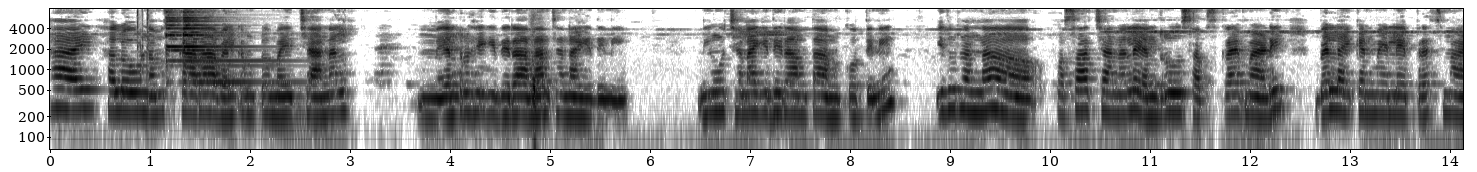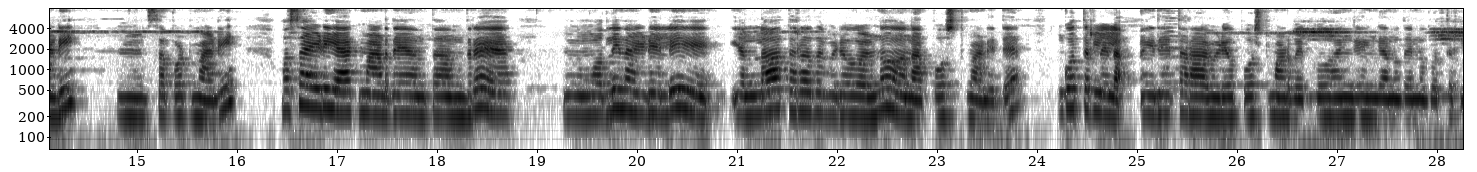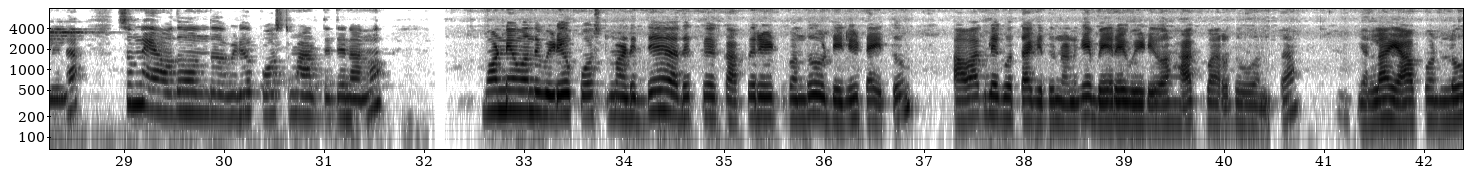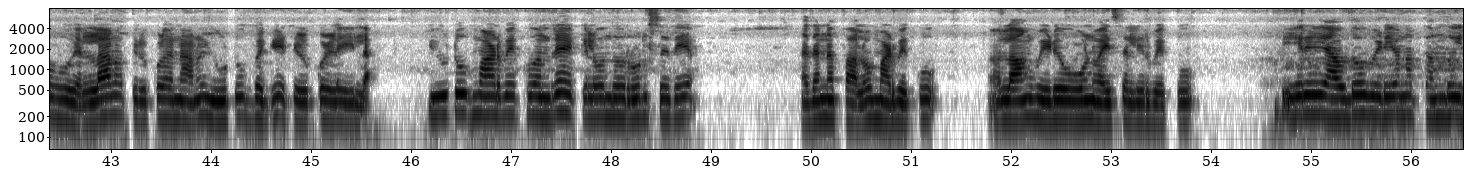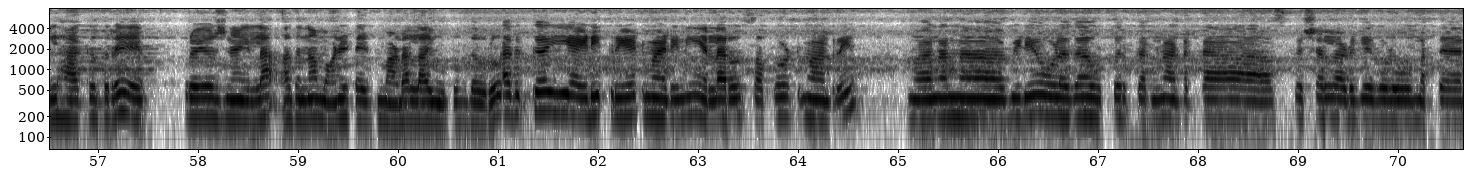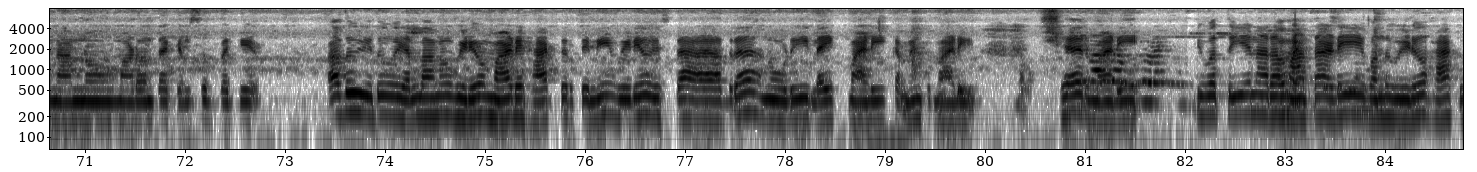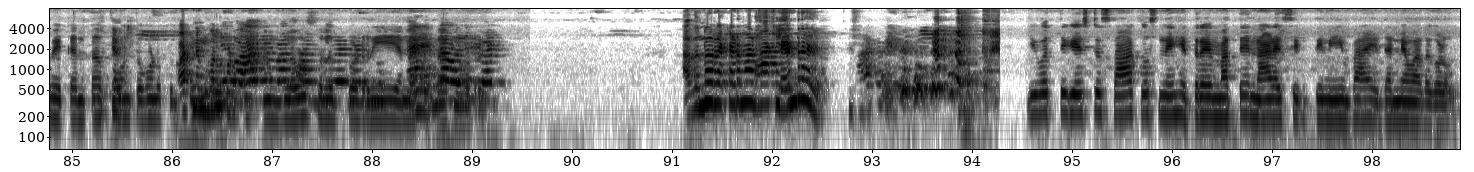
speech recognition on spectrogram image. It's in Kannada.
ಹಾಯ್ ಹಲೋ ನಮಸ್ಕಾರ ವೆಲ್ಕಮ್ ಟು ಮೈ ಚಾನಲ್ ಎಲ್ಲರೂ ಹೇಗಿದ್ದೀರಾ? ನಾನು ಚೆನ್ನಾಗಿದ್ದೀನಿ. ನೀವು ಚೆನ್ನಾಗಿದ್ದೀರಾ ಅಂತ ಅನ್ಕೋತೀನಿ. ಇದು ನನ್ನ ಹೊಸ ಚಾನಲ್ ಎಲ್ಲರೂ ಸಬ್ಸ್ಕ್ರೈಬ್ ಮಾಡಿ ಬೆಲ್ ಐಕನ್ ಮೇಲೆ ಪ್ರೆಸ್ ಮಾಡಿ ಸಪೋರ್ಟ್ ಮಾಡಿ. ಹೊಸ ಐಡಿ ಯಾಕೆ ಮಾಡಿದೆ ಅಂತ ಅಂದರೆ ಮೊದಲಿನ ಐಡಿಯಲ್ಲಿ ಎಲ್ಲ ಥರದ ವಿಡಿಯೋಗಳನ್ನೂ ನಾನು ಪೋಸ್ಟ್ ಮಾಡಿದ್ದೆ. ಗೊತ್ತಿರಲಿಲ್ಲ. ಇದೇ ಥರ ವಿಡಿಯೋ ಪೋಸ್ಟ್ ಮಾಡಬೇಕು, ಹಂಗೆ ಹಿಂಗೆ ಅನ್ನೋದೇನು ಗೊತ್ತಿರಲಿಲ್ಲ. ಸುಮ್ಮನೆ ಯಾವುದೋ ಒಂದು ವಿಡಿಯೋ ಪೋಸ್ಟ್ ಮಾಡ್ತಿದ್ದೆ ನಾನು. ಮೊನ್ನೆ ಒಂದು ವಿಡಿಯೋ ಪೋಸ್ಟ್ ಮಾಡಿದ್ದೆ, ಅದಕ್ಕೆ ಕಾಪಿ ರೇಟ್ ಬಂದು ಡಿಲೀಟ್ ಆಯಿತು. ಆವಾಗಲೇ ಗೊತ್ತಾಗಿದ್ದು ನನಗೆ ಬೇರೆ ವಿಡಿಯೋ ಹಾಕಬಾರ್ದು ಅಂತ. ಎಲ್ಲ ಆ್ಯಪಲ್ಲೂ ಎಲ್ಲನೂ ತಿಳ್ಕೊಳ್ಳೋ, ನಾನು ಯೂಟ್ಯೂಬ್ ಬಗ್ಗೆ ತಿಳ್ಕೊಳ್ಳೇ ಇಲ್ಲ. ಯೂಟ್ಯೂಬ್ ಮಾಡಬೇಕು ಅಂದರೆ ಕೆಲವೊಂದು ರೂಲ್ಸ್ ಇದೆ. ಅದನ್ನು ಫಾಲೋ ಮಾಡಬೇಕು. ಲಾಂಗ್ ವಿಡಿಯೋ ಓನ್ ವಾಯ್ಸಲ್ಲಿರಬೇಕು ಬೇರೆ ಯಾವುದೋ ವಿಡಿಯೋನ ತಂದು ಇಲ್ಲಿ ಹಾಕಿದ್ರೆ ಪ್ರಯೋಜನ ಇಲ್ಲ. ಅದನ್ನು ಮಾನಿಟೈಸ್ ಮಾಡಲ್ಲ ಯೂಟ್ಯೂಬ್ದವರು. ಅದಕ್ಕೆ ಈ ಐ ಡಿ ಕ್ರಿಯೇಟ್ ಮಾಡೀನಿ. ಎಲ್ಲರೂ ಸಪೋರ್ಟ್ ಮಾಡಿರಿ. ನನ್ನ ವಿಡಿಯೋ ಒಳಗೆ ಉತ್ತರ ಕರ್ನಾಟಕ ಸ್ಪೆಷಲ್ ಅಡುಗೆಗಳು ಮತ್ತು ನಾನು ಮಾಡುವಂಥ ಕೆಲಸದ ಬಗ್ಗೆ ಅದು ಇದು ಎಲ್ಲನೂ ವಿಡಿಯೋ ಮಾಡಿ ಹಾಕ್ತಿರ್ತೀನಿ. ವಿಡಿಯೋ ಇಷ್ಟ ಆದ್ರೆ ನೋಡಿ ಲೈಕ್ ಮಾಡಿ ಕಮೆಂಟ್ ಮಾಡಿ. ಶೇರ್ ಮಾಡಿ. ಇವತ್ತು ಏನಾರ ಮಾತಾಡಿ ಒಂದು ವಿಡಿಯೋ ಹಾಕ್ಬೇಕಂತ ಫೋನ್ ತಗೊಂಡು ಬ್ಲೌಸ್ ಹೊಲದ್ ಕೊಡ್ರಿ ಅದನ್ನ ನೋಡ್ರಿ. ಅದನ್ನು ರೆಕಾರ್ಡ್ ಮಾಡಿ ಹಾಕ್ಲೇನ್ರಿ? ಇವತ್ತಿಗೆ ಎಷ್ಟು ಸಾಕು ಸ್ನೇಹಿತರೆ ಮತ್ತೆ ನಾಳೆ ಸಿಗ್ತೀನಿ. ಬಾಯ್ ಧನ್ಯವಾದಗಳು.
